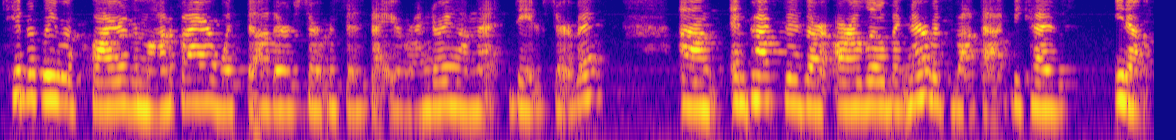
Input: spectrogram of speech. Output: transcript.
typically requires a modifier with the other services that you're rendering on that date of service. Um, and practices are, are a little bit nervous about that because, you know,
